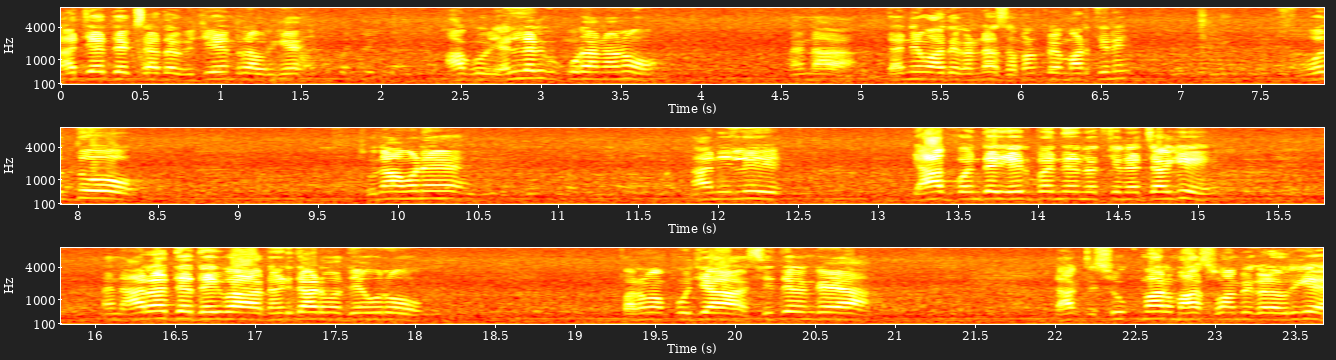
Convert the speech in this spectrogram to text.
ರಾಜ್ಯಾಧ್ಯಕ್ಷರಾದ ವಿಜಯೇಂದ್ರ ಅವರಿಗೆ ಹಾಗೂ ಎಲ್ಲರಿಗೂ ಕೂಡ ನಾನು ನನ್ನ ಧನ್ಯವಾದಗಳನ್ನ ಸಮರ್ಪಣೆ ಮಾಡ್ತೀನಿ. ಒಂದು ಚುನಾವಣೆ ನಾನಿಲ್ಲಿ ಯಾಕೆ ಬಂದೆ, ಏನು ಬಂದೆ ಅನ್ನೋದಕ್ಕಿಂತ ಹೆಚ್ಚಾಗಿ ನನ್ನ ಆರಾಧ್ಯ ದೈವ ನಡೆದಾಡುವ ದೇವರು ಪರಮ ಪೂಜ್ಯ ಸಿದ್ಧಗಂಗಯ್ಯ ಡಾಕ್ಟರ್ ಶಿವಕುಮಾರ್ ಮಹಾಸ್ವಾಮಿಗಳವರಿಗೆ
